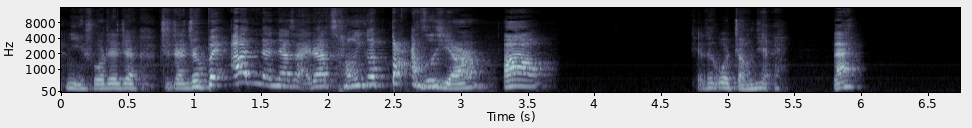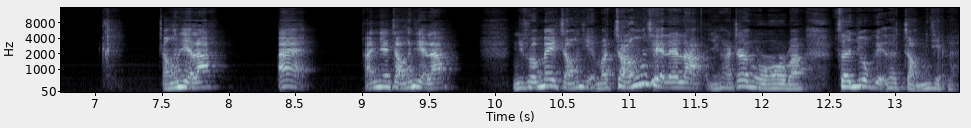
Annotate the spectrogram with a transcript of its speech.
你说这这这这这被摁着呢，在这成一个大字形啊，给他给我整起来，来，整起来，哎，赶紧整起来，你说没整起吗？整起来了，你看这功夫吧，真就给他整起来，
